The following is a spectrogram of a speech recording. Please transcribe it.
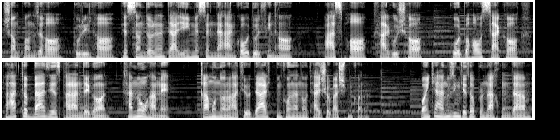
شامپانزه ها، گوریل ها، پستانداران دریایی مثل نهنگ ها و دلفین ها، اسب ها، خرگوش ها، گربه ها و سگ ها و حتی بعضی از پرندگان همه و همه غم و ناراحتی رو درک می‌کنن و تجربهش می‌کنن. با اینکه هنوز این کتاب رو نخوندم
